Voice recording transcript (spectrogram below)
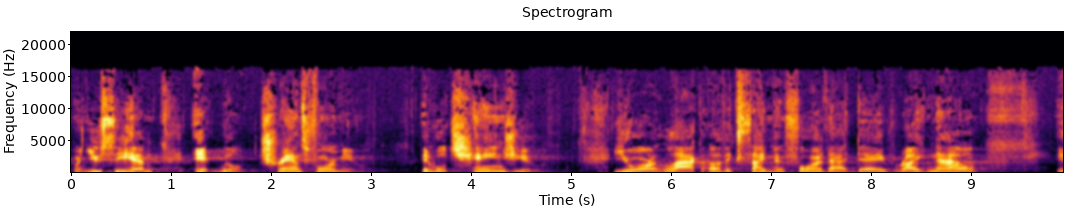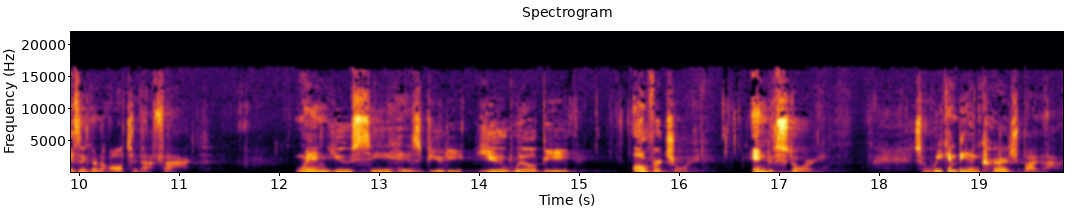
When you see Him, it will transform you, it will change you. Your lack of excitement for that day right now isn't going to alter that fact. When you see his beauty, you will be overjoyed. End of story. So we can be encouraged by that.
